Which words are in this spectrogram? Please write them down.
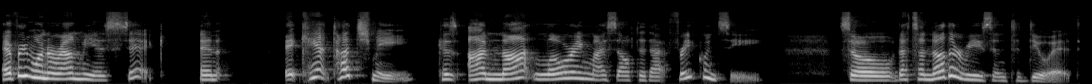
Everyone around me is sick, and it can't touch me because I'm not lowering myself to that frequency. So that's another reason to do it.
